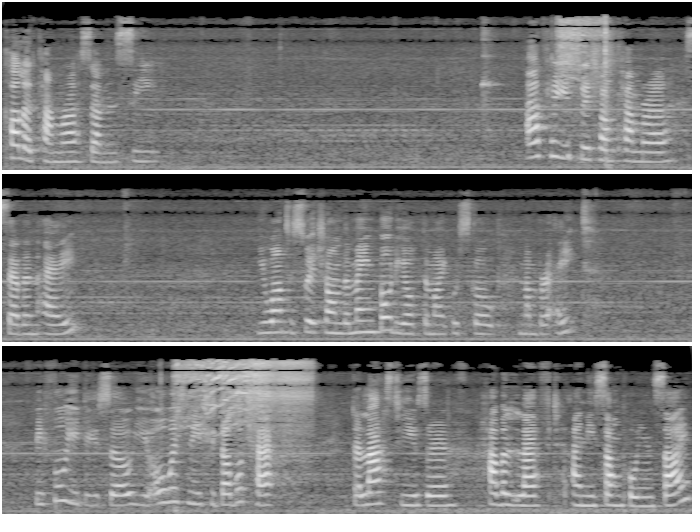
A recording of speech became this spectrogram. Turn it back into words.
color camera 7C. After you switch on camera 7A, you want to switch on the main body of the microscope number 8. Before you do so, you always need to double check the last user haven't left any sample inside.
